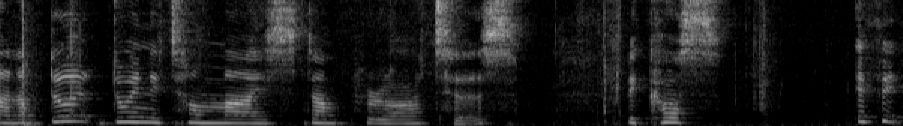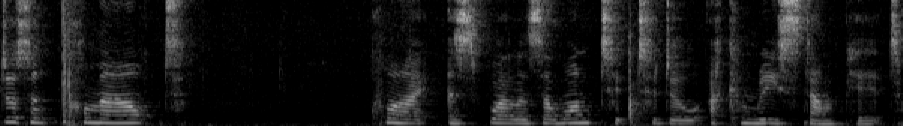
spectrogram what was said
and I'm do doing it on my Stamparatus because if it doesn't come out quite as well as I want it to do I can restamp it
